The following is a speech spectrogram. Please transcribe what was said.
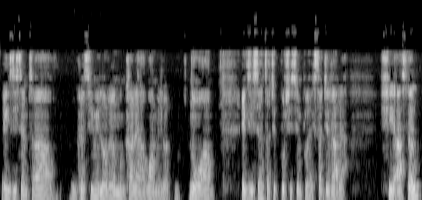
existența grăsimilor în mâncarea oamenilor. Nu a existența, ci pur și simplu exagerarea. Și astfel,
